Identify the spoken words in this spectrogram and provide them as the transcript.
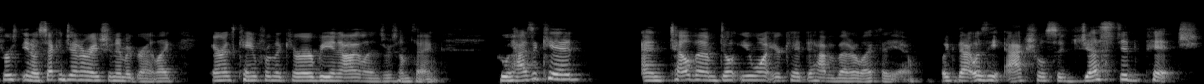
first you know second generation immigrant, like parents came from the Caribbean islands or something, who has a kid, and tell them, don't you want your kid to have a better life than you? Like that was the actual suggested pitch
